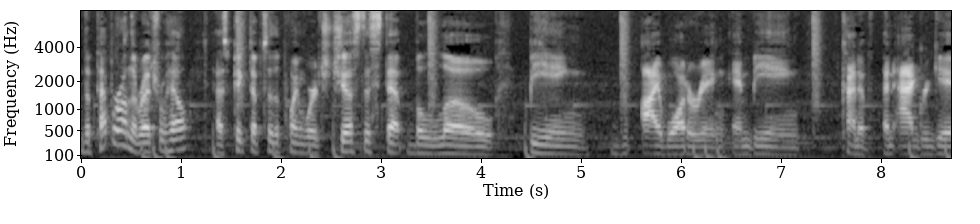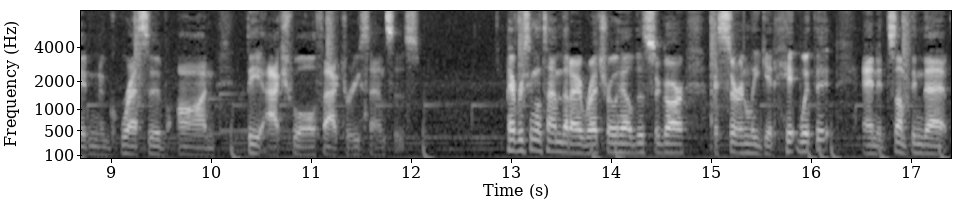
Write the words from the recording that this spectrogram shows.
The pepper on the retrohale has picked up to the point where it's just a step below being eye-watering and being kind of an aggregate and aggressive on the actual olfactory senses. Every single time that I retrohale this cigar, I certainly get hit with it, and it's something that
